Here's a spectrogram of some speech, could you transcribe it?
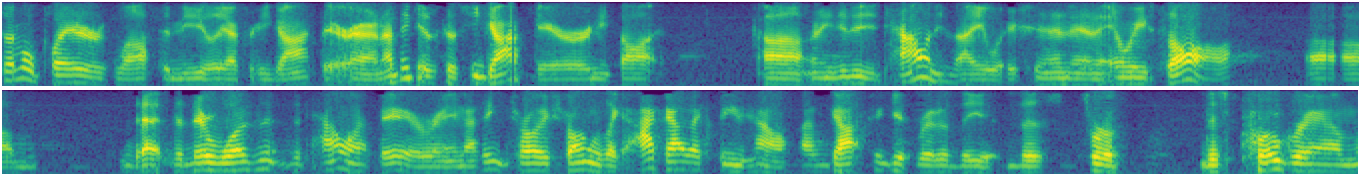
several players left immediately after he got there, and I think it's because he got there and he thought, uh, and he did a talent evaluation, and, and we saw um, that, that there wasn't the talent there, and I think Charlie Strong was like, I got to clean house. I've got to get rid of the this sort of this program,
